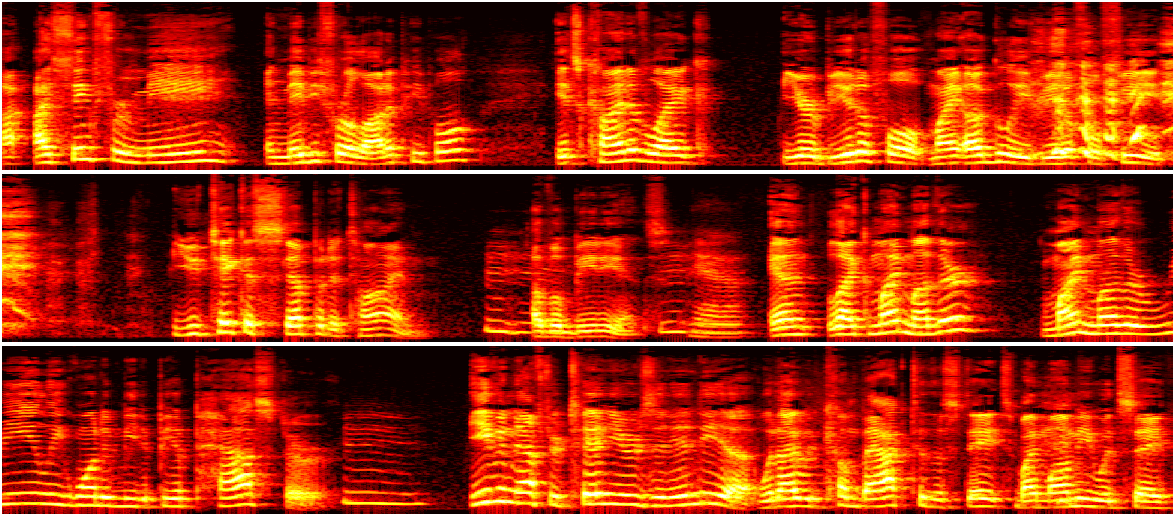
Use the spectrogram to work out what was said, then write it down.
I, I think for me, and maybe for a lot of people, it's kind of like your beautiful, my ugly, beautiful feet. You take a step at a time mm-hmm. of obedience. Mm-hmm. Yeah. And like my mother, my mother really wanted me to be a pastor. Hmm. Even after 10 years in India, when I would come back to the States, my mommy would say,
